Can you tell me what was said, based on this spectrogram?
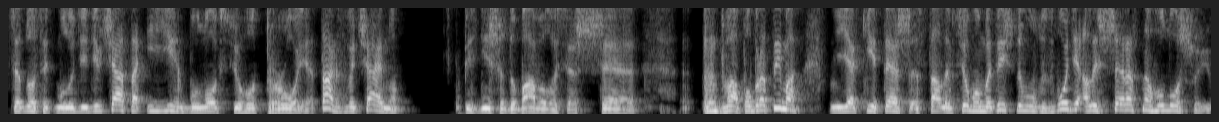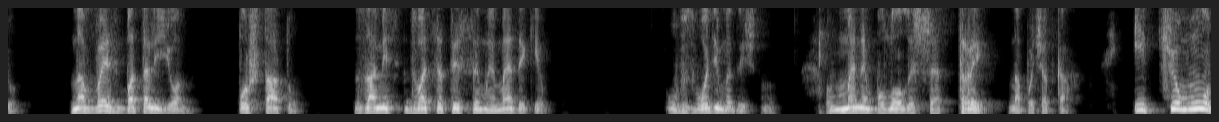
це досить молоді дівчата, і їх було всього троє. Так, звичайно. Пізніше додавалося ще два побратима, які теж стали в цьому медичному взводі, але ще раз наголошую: на весь батальйон по штату замість 27 медиків у взводі медичному в мене було лише три на початках. І чому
